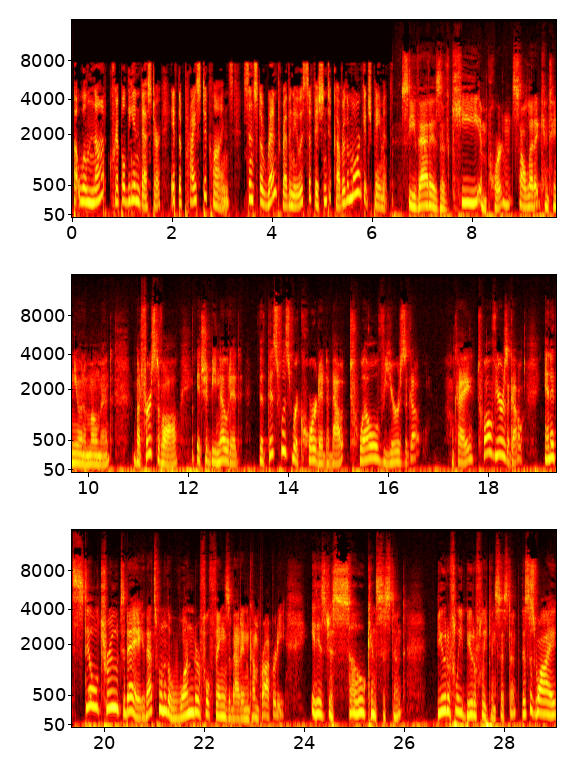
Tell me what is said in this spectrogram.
but will not cripple the investor if the price declines, since the rent revenue is sufficient to cover the mortgage payment. See, that is of key importance. I'll let it continue in a moment. But first of all, it should be noted that this was recorded about 12 years ago. Okay, 12 years ago. And it's still true today. That's one of the wonderful things about income property it is just so consistent. Beautifully, beautifully consistent. This is why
